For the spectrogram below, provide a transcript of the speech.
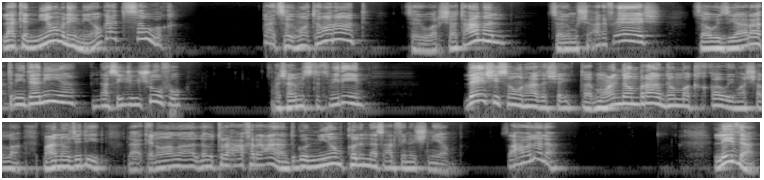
لكن نيوم اللي هي نيوم قاعد تسوق. قاعد تسوي مؤتمرات تسوي ورشه عمل. تسوي مش عارف إيش تسوي زيارات ميدانية الناس يجوا يشوفوا عشان المستثمرين ليش يسوون هذا الشيء؟ طيب مو عندهم براند هم قوي ما شاء الله مع إنه جديد لكن والله لو تروح آخر العالم تقول نيوم كل الناس عارفين إيش نيوم صح ولا لا؟ لذا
